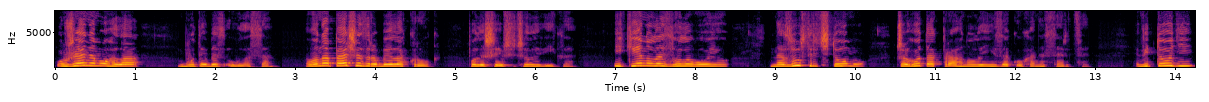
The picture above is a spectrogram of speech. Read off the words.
уже не могла бути без Уласа. Вона перша зробила крок, полишивши чоловіка, і кинулась головою назустріч тому, чого так прагнуло її закохане серце. Відтоді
